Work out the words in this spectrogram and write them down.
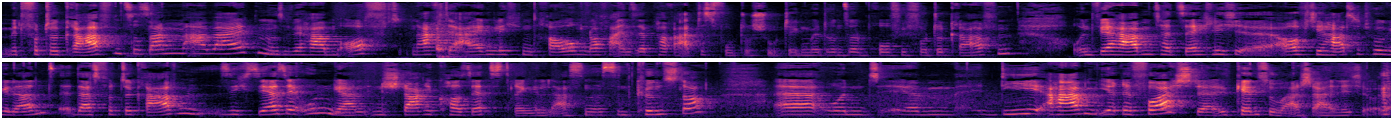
mit Fotografen zusammenarbeiten. Also wir haben oft nach der eigentlichen Trauung noch ein separates Fotoshooting mit unseren Profifotografen. Und wir haben tatsächlich äh, auf die harte Tour gelernt, dass Fotografen sich sehr, sehr ungern in starre Korsetts drängen lassen. Das sind Künstler. Äh, und ähm, die haben ihre Vorstellung, kennst du wahrscheinlich, oder?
